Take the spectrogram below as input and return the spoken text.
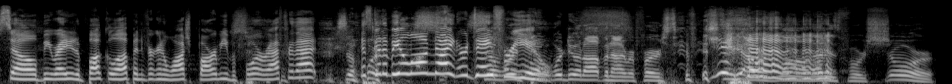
So be ready to buckle up, and if you're going to watch Barbie before or after that, So it's going to be a long night or day So for you. do- we're doing Oppenheimer first. If it's three hours long, that is for sure.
